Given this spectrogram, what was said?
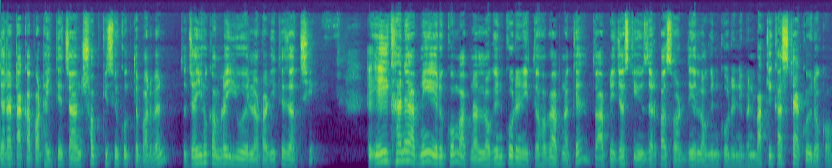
যারা টাকা পাঠাইতে চান সব কিছুই করতে পারবেন। তো যাই হোক, আমরা ইউএ লটারিতে যাচ্ছি। তো এইখানে আপনি এরকম আপনার লগ করে নিতে হবে আপনাকে। তো আপনি জাস্ট ইউজার পাসওয়ার্ড দিয়ে লগ করে নেবেন। বাকি কাজটা একই রকম।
